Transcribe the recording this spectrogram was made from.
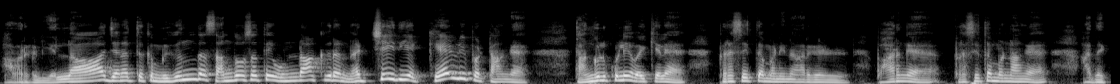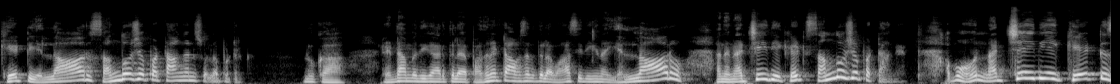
அவர்கள் எல்லா ஜனத்துக்கும் மிகுந்த சந்தோஷத்தை உண்டாக்குகிற நற்செய்தியை கேள்விப்பட்டாங்க. தங்களுக்குள்ளே வைக்கல. பிரசித்தம் பண்ணினார்கள் பாருங்க பிரசித்தம் பண்ணாங்க. அதை கேட்டு எல்லாரும் சந்தோஷப்பட்டாங்கன்னு சொல்லப்பட்டிருக்கு. லூக்கா ரெண்டாம் அதிகாரத்தில் பதினெட்டாம் அவசரத்தில் வாசித்தீங்கன்னா எல்லாரும் அந்த நற்செய்தியை கேட்டு சந்தோஷப்பட்டாங்க. அப்போது நற்செய்தியை கேட்டு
